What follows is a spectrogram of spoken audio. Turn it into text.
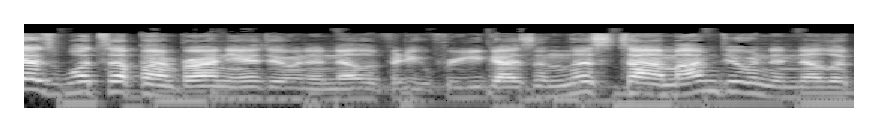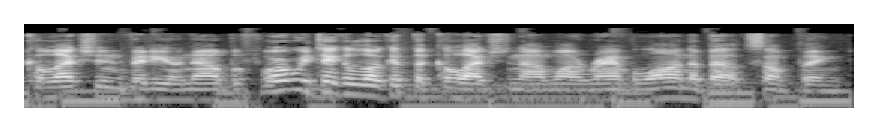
guys, what's up? I'm Brian here doing another video for you guys, and this time I'm doing another collection video. Now, before we take a look at the collection, I want to ramble on about something.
